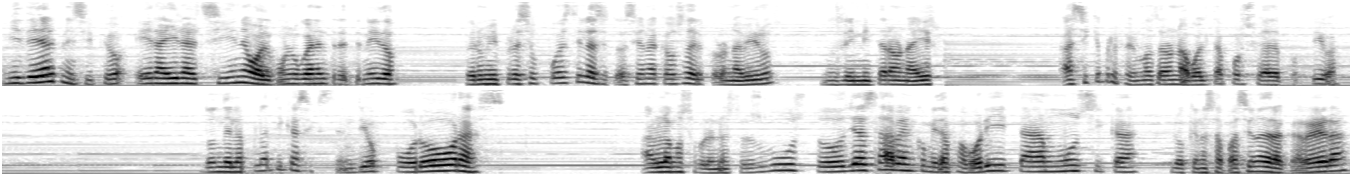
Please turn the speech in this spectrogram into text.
Mi idea al principio era ir al cine o a algún lugar entretenido, pero mi presupuesto y la situación a causa del coronavirus nos limitaron a ir. Así que preferimos dar una vuelta por Ciudad Deportiva, donde la plática se extendió por horas. Hablamos sobre nuestros gustos, ya saben, comida favorita, música, lo que nos apasiona de la carrera,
